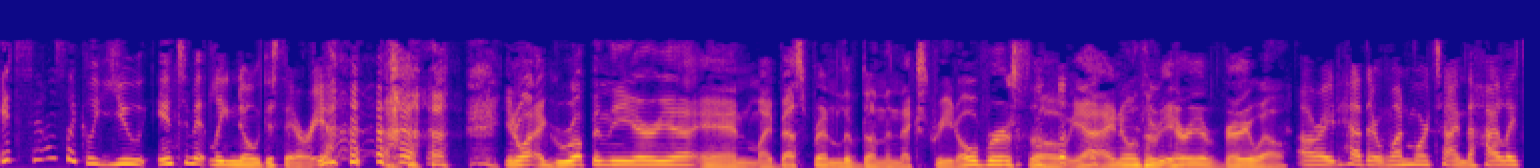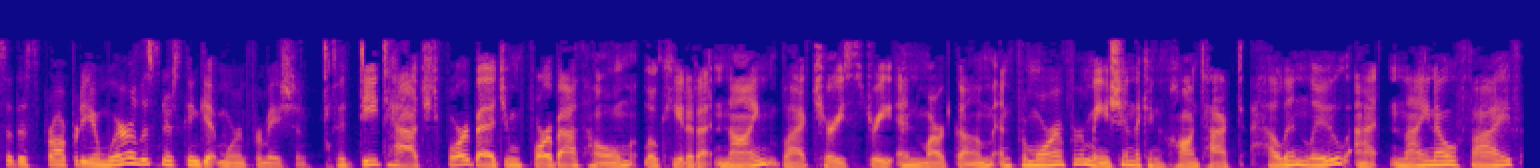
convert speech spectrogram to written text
It sounds like you intimately know this area. you know what? I grew up in the area, and my best friend lived on the next street over. So yeah, I know the area very well. All right, Heather. One more time, the highlights of this property and where our listeners can get more information. It's a detached four-bedroom, four-bath home located at 9 Black Cherry Street in Markham. And for more information, they can contact Helen Liu at 905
